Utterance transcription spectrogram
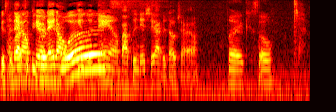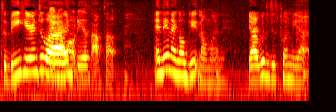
it's and a lot to be care. They don't what? give a damn about putting that shit out the door, child. Like so, to be here in July, they don't want this off top, and then ain't gonna get no money. Y'all really just put me out,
